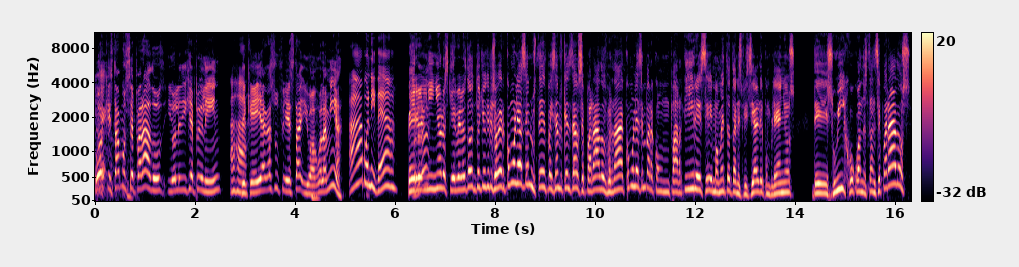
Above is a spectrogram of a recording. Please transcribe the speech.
Porque estamos separados y yo le dije a Piolín Ajá. de que ella haga su fiesta y yo hago la mía. Ah, buena idea. Pero ¿Verdad? el niño los quiere ver los dos. Entonces yo quiero saber, ¿cómo le hacen ustedes, paisanos que han estado separados, verdad? ¿Cómo le hacen para compartir ese momento tan especial de cumpleaños de su hijo cuando están separados?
